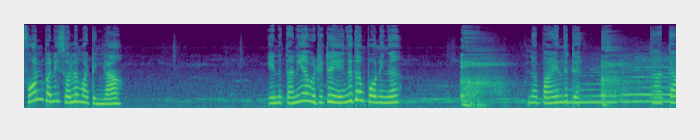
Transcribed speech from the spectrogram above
ஃபோன் பண்ணி சொல்ல மாட்டீங்களா? என்னை தனியா விட்டுட்டு எங்க தான் போனீங்க? நான் பயந்துட்டேன். தாத்தா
